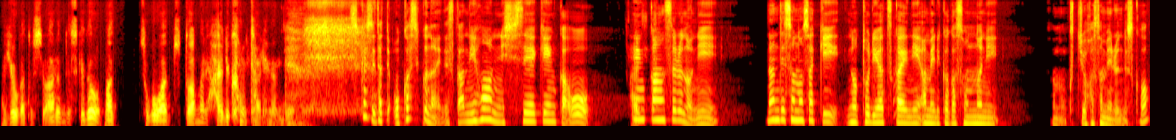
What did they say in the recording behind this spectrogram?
まあ評価としてはあるんですけど、まあそこはちょっとあまり入り込むとあれなんで。しかしだっておかしくないですか？日本に施政権下を返還するのに、なんでその先の取り扱いにアメリカがそんなにあの口を挟めるんですか？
